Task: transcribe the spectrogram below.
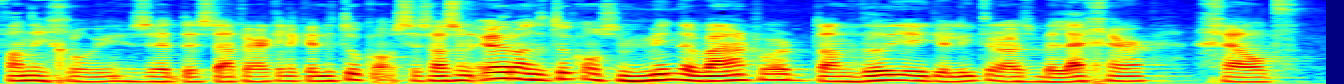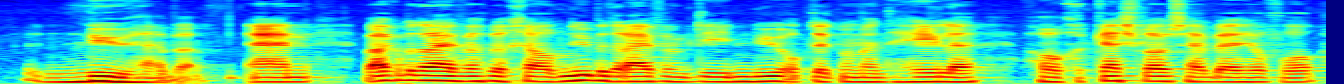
van die groei zit dus daadwerkelijk in de toekomst. Dus als een euro in de toekomst minder waard wordt, dan wil je idealiter als belegger geld nu hebben. En welke bedrijven hebben geld nu? Bedrijven die nu op dit moment hele hoge cashflows hebben, heel veel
